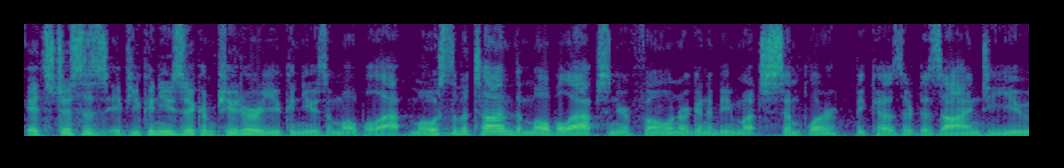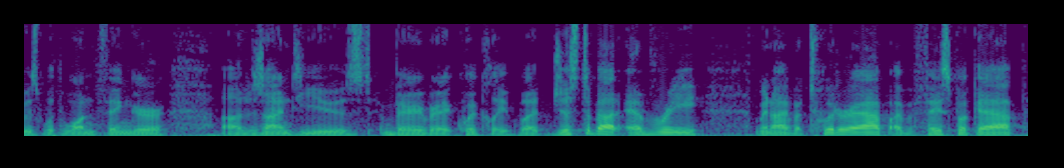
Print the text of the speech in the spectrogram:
it's just as if you can use a computer, you can use a mobile app. Most of the time, the mobile apps in your phone are going to be much simpler because they're designed to use with one finger, uh, designed to use very very quickly. But just about every, I mean, I have a Twitter app, I have a Facebook app.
